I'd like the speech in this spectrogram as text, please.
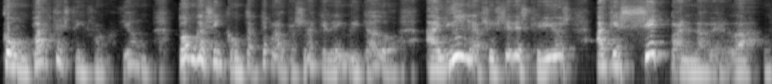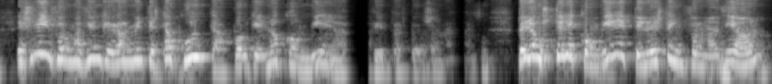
Comparte esta información. Póngase en contacto con la persona que le ha invitado. Ayude a sus seres queridos a que sepan la verdad. Es una información que realmente está oculta porque no conviene a ciertas personas. Pero a usted le conviene tener esta información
